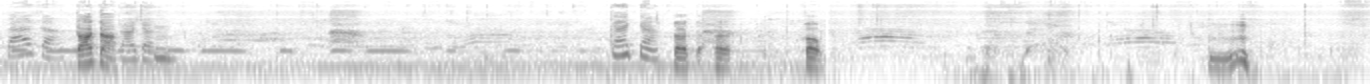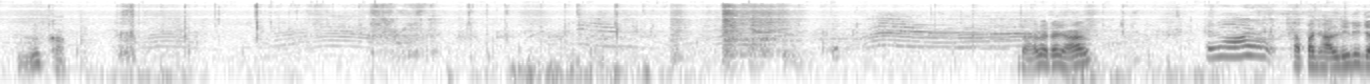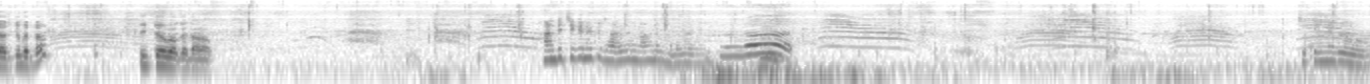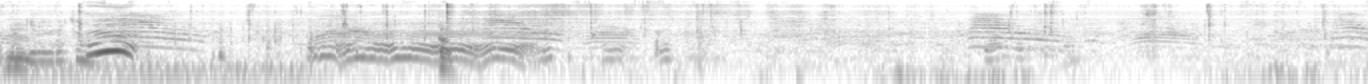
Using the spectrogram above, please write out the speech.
টাটা। টাটা। হুম। টাটা। হ্যাঁ। খাও। হুম। হুম খাও ঝাল বেটা ঝাল আপা ঝাল দিয়ে দিয়েছে আজকে বেটা পিঠে বকে দাঁড়াও হান্ডি চিকেন একটু ঝাল ঝাল না হলে ভালো লাগে না। চিকেন নেবে ও হুম। কি রয়েছে দেখছ না খাও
